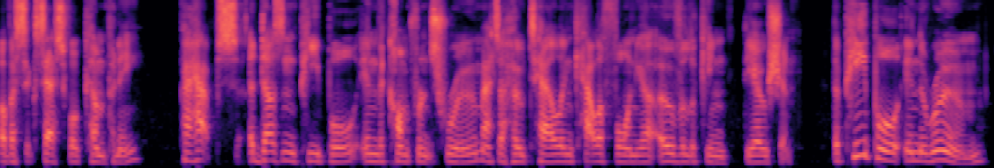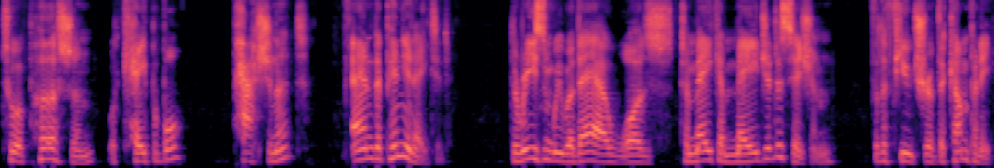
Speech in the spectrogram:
of a successful company, perhaps a dozen people in the conference room at a hotel in California overlooking the ocean. The people in the room, to a person, were capable, passionate, and opinionated. The reason we were there was to make a major decision for the future of the company.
